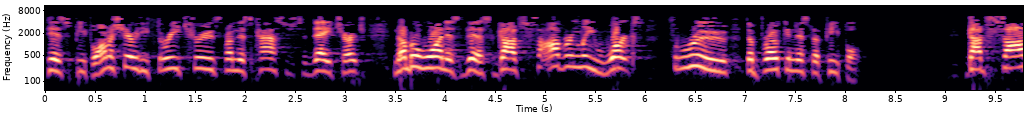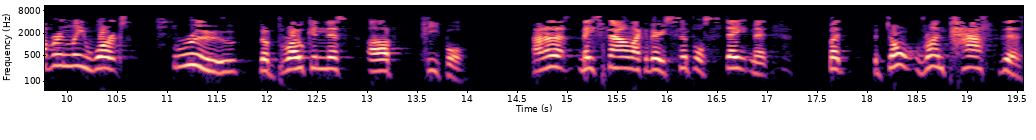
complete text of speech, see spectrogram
his people. I want to share with you three truths from this passage today, church. Number one is this. God sovereignly works through the brokenness of people. God sovereignly works through the brokenness of people. I know that may sound like a very simple statement, but, but don't run past this.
